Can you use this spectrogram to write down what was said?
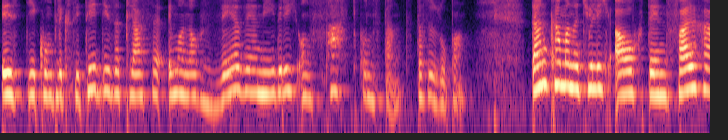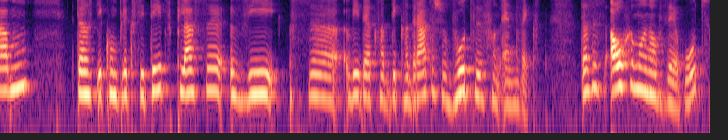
ist die Komplexität dieser Klasse immer noch sehr, sehr niedrig und fast konstant. Das ist super. Dann kann man natürlich auch den Fall haben, dass die Komplexitätsklasse wie, wie der, die quadratische Wurzel von n wächst. Das ist auch immer noch sehr gut.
